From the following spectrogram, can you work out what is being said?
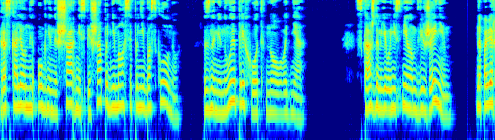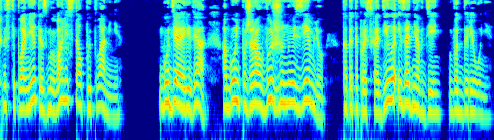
Раскаленный огненный шар не спеша поднимался по небосклону, знаменуя приход нового дня. С каждым его несмелым движением на поверхности планеты взмывались толпы пламени. Гудя и ревя, огонь пожирал выжженную землю, как это происходило изо дня в день в Аддарионе.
